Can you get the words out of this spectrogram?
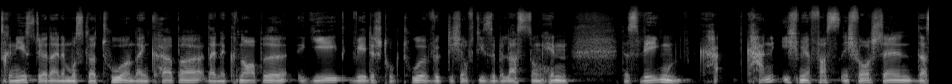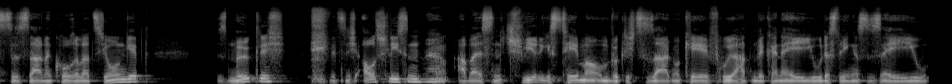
trainierst du ja deine Muskulatur und deinen Körper, deine Knorpel, jedwede Struktur wirklich auf diese Belastung hin. Deswegen ka- kann ich mir fast nicht vorstellen, dass es da eine Korrelation gibt. Ist möglich, ich will es nicht ausschließen, Ja. aber es ist ein schwieriges Thema, um wirklich zu sagen, okay, früher hatten wir keine AAU, deswegen ist es AAU.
